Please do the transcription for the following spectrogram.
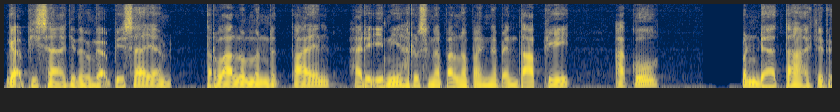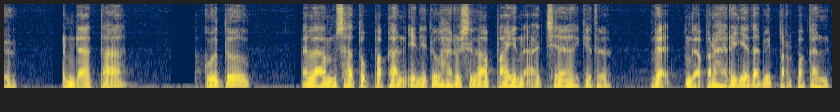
nggak bisa gitu. Nggak bisa yang terlalu mendetail hari ini harus ngapain ngapain ngapain. Tapi aku pendata gitu. Pendata aku tuh dalam satu pekan ini tuh harus ngapain aja gitu. Nggak nggak per harinya tapi per pekan.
